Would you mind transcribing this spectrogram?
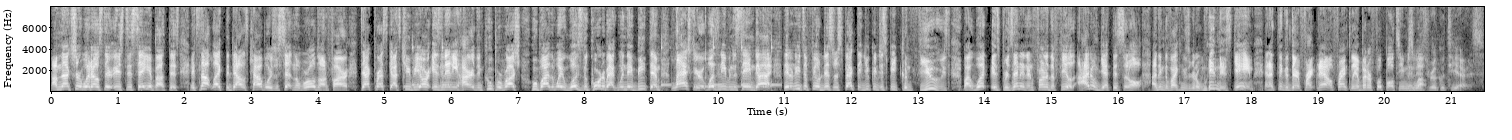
I'm not sure what else there is to say about this. It's not like the Dallas Cowboys are setting the world on fire. Dak Prescott's QBR isn't any higher than Cooper Rush, who, by the way, was the quarterback when they beat them last year. It wasn't even the same guy. They don't need to feel disrespected. You can just be confused by what is presented in front of the field. I don't get this at all. I think the Vikings are going to win this game, and I think that they're, right now, frankly, a better football team as And well. Israel Gutierrez.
